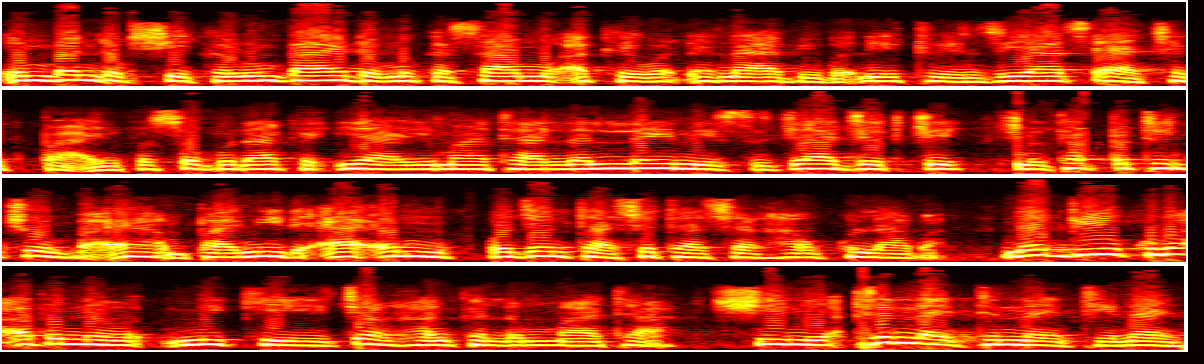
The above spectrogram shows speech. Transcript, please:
In banda shekarun baya da muka samu aka yi waɗannan abu baɗe to yanzu ya tsaya cak ba a yi ba. Saboda haka iyaye mata lallai ne su jajirce mu tabbatar cewa ba a yi amfani da 'ya'yanmu wajen tashe-tashen hankula ba. Na biyu kuma abin da muke jan hankalin mata shine tun 1999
